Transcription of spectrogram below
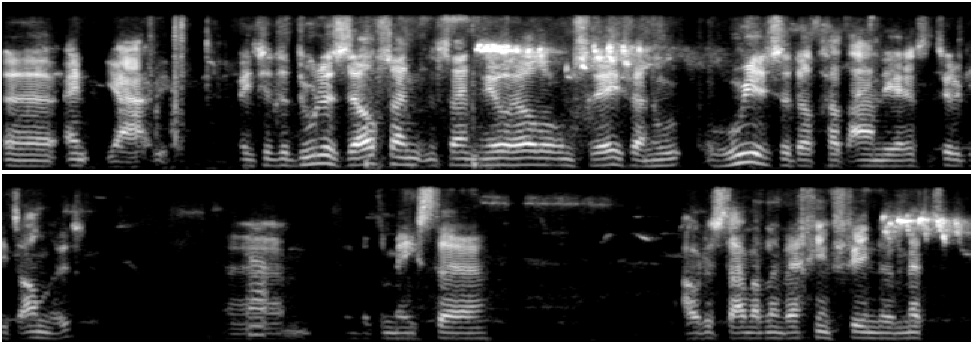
Eh, en ja, weet je, de doelen zelf zijn, zijn heel helder omschreven. En hoe, hoe je ze dat gaat aanleren is natuurlijk iets anders. Ja. Ehm, ik denk dat de meeste ouders daar wel een weg in vinden met...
